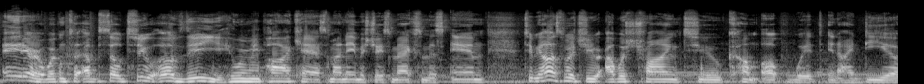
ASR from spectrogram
Hey there, welcome to episode two of the Who and Me podcast. My name is Jace Maximus, and to be honest with you, I was trying to come up with an idea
